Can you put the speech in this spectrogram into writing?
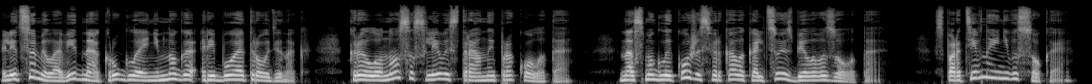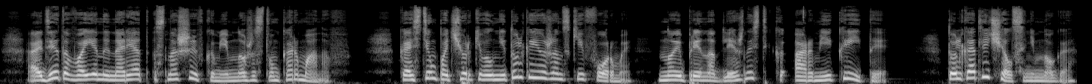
лицо миловидное, округлое, немного рябое от родинок, крыло носа с левой стороны проколото. На смуглой коже сверкало кольцо из белого золота. Спортивная и невысокая, одета в военный наряд с нашивками и множеством карманов. Костюм подчеркивал не только ее женские формы, но и принадлежность к армии Криты. Только отличался немного.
